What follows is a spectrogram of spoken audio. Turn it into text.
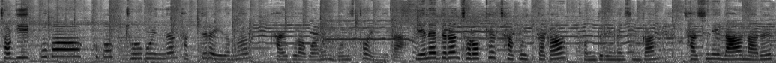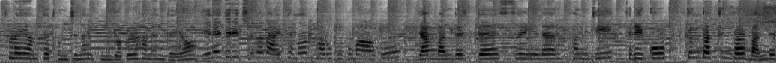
저기 꾸벅꾸벅 졸고 있는 닭들의 이름은 달구라고 하는 몬스터입니다. 얘네들은 저렇게 자고 있다가 건드리는 순간 자신이 낳은 알을 플레이한테 던지는 공격을 하는데요. 얘네들이 주는 아이템은 바로 고구마하고 약 만들 때 쓰이는 환기 그리고 끈 같은 걸 만들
